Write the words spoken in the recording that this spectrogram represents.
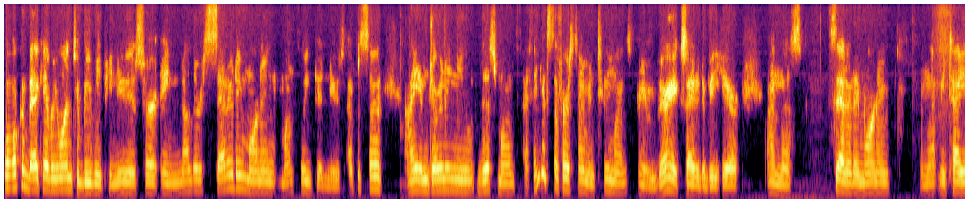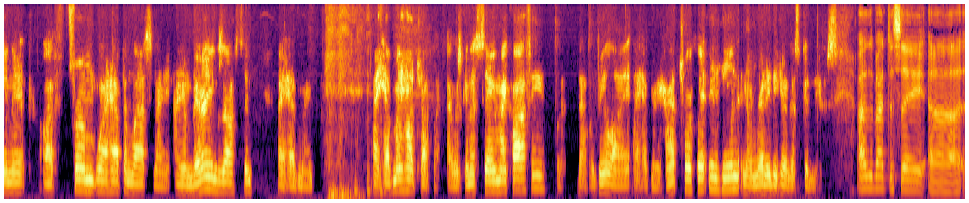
Welcome back, everyone, to BVP News for another Saturday morning monthly good news episode. I am joining you this month. I think it's the first time in two months. I am very excited to be here on this Saturday morning. And let me tell you, Nick, off from what happened last night, I am very exhausted. I have my I have my hot chocolate. I was gonna say my coffee, but that would be a lie. I have my hot chocolate in hand and I'm ready to hear this good news. I was about to say, uh,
